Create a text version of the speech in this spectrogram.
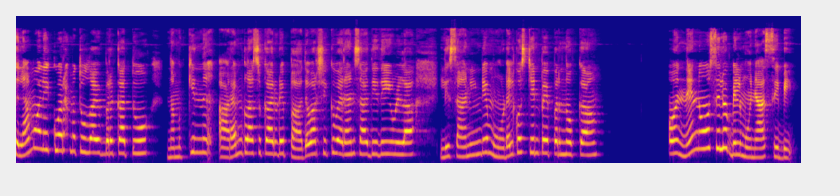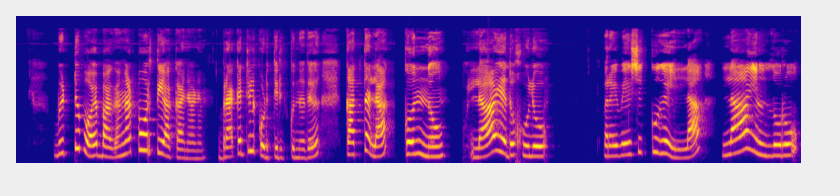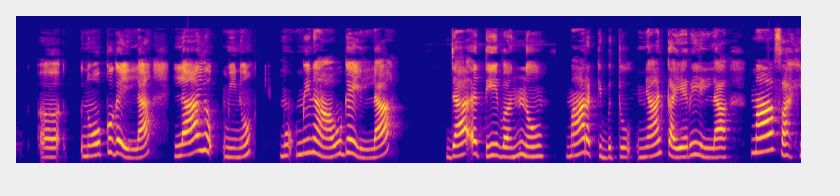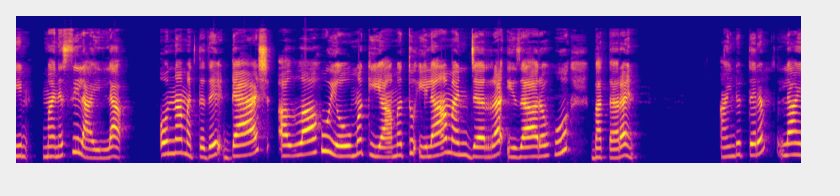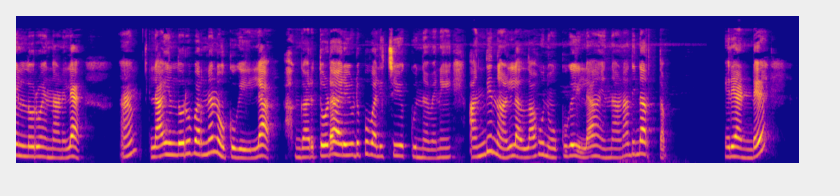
അസ്സലാമു അലൈക്കും വറഹമത്തുള്ള വബർക്കാത്തു നമുക്കിന്ന് ആറാം ക്ലാസ്സുകാരുടെ പാദവാർഷിക്ക് വരാൻ സാധ്യതയുള്ള ലിസാനിന്റെ മോഡൽ ക്വസ്റ്റ്യൻ പേപ്പർ നോക്കാം. ഒന്ന് നൂസിലു ബിൽ മുനാസിബി. വിട്ടുപോയ ഭാഗങ്ങൾ പൂർത്തിയാക്കാനാണ്. ബ്രാക്കറ്റിൽ കൊടുത്തിരിക്കുന്നത് കത്തല കൊന്നു ലായതുഹുലു പ്രവേശിക്കുകയില്ല ലായുറു നോക്കുകയില്ല. ലായു മിനു മുഅ്മിനാവുകയില്ല ജാഅത്തി വന്നു. മാ റക്കിബത്തു ഞാൻ കയറിയില്ല. മാ ഫഹിം മനസ്സിലായില്ല. ഒന്നാമത്തത് ഡാഷ് അള്ളാഹു യോമ കിയാമത്തു ഇലാ മൻ ജറ ഇസാറഹു ബത്തറൻ. അതിന്റെ ഉത്തരം ലായൻ എല്ലുറു എന്നാണ് അല്ലേ ലാ എന്നൊരു പറഞ്ഞ നോക്കുകയില്ല. അഹങ്കാരത്തോടെ അരയുടുപ്പ് വലിച്ചേക്കുന്നവനെ അന്ത്യനാളിൽ അള്ളാഹു നോക്കുകയില്ല എന്നാണ് അതിന്റെ അർത്ഥം. രണ്ട്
